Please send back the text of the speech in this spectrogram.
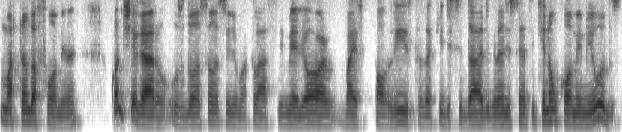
matando a fome, né? Quando chegaram os donos, são assim de uma classe melhor, mais paulistas aqui de cidade, grande centro, que não comem miúdos,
